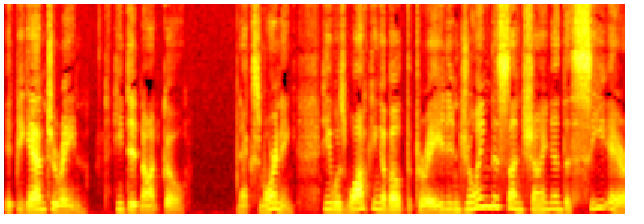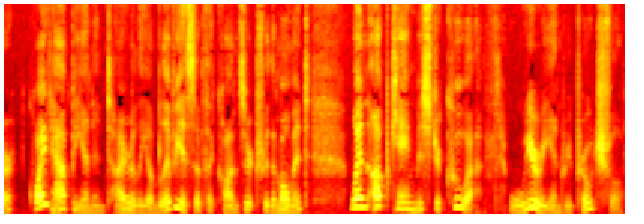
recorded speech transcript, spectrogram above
It began to rain. He did not go. Next morning he was walking about the parade, enjoying the sunshine and the sea air, quite happy and entirely oblivious of the concert for the moment, when up came Mr. Kuhe, weary and reproachful.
